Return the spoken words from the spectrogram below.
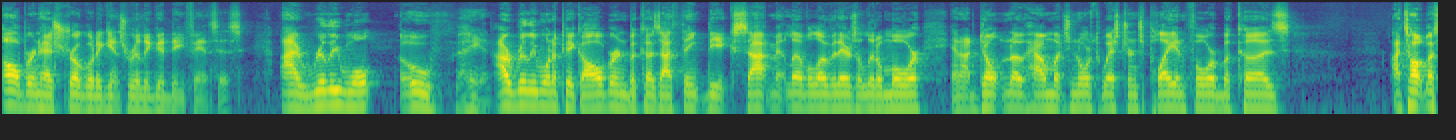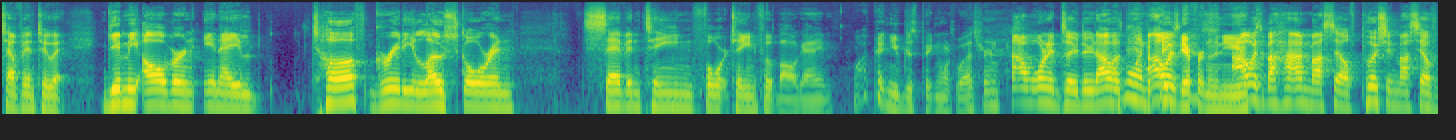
Auburn has struggled against really good defenses. I really want oh man, I really want to pick Auburn because I think the excitement level over there is a little more and I don't know how much Northwestern's playing for because I talked myself into it. Give me Auburn in a tough, gritty, low scoring 17 14 football game. Why couldn't you just pick Northwestern? I wanted to, dude. I was, I wanted to I pick was different than you. I was behind myself, pushing myself.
